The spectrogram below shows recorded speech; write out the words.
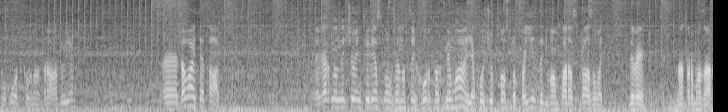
Погодка у нас радує. Е, давайте так. Наверно, нічого інтересного вже на цих горках немає. Я хочу просто поїздити, вам порозказувати. Диви, на тормозах.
